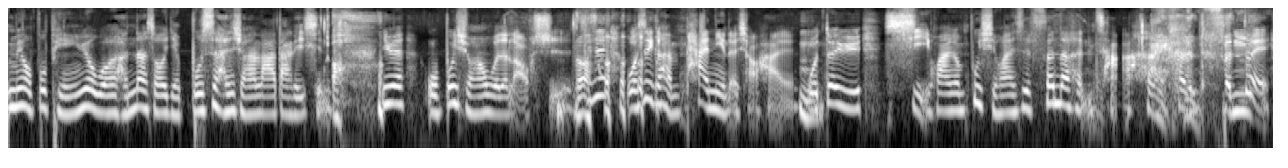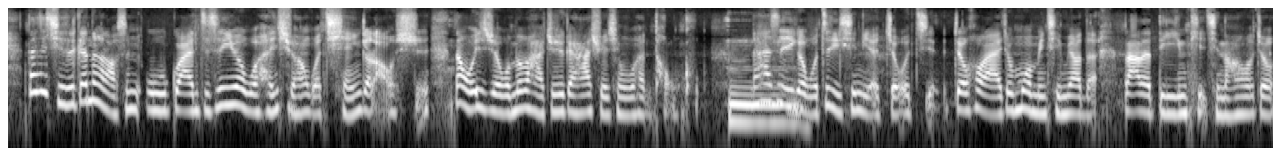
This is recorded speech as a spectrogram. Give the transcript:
没有不平，因为我很那时候也不是很喜欢拉大提琴，哦、因为我不喜欢我的老师。其实我是一个很叛逆的小孩，嗯、我对于喜欢跟不喜欢是分的很差，很很，很分。对，但是其实跟那个老师无关，只是因为我很喜欢我前一个老师，那我一直觉得我没有办法继续跟他学琴，我很痛苦。嗯，那他是一个我自己心里的纠结，就后来就莫名其妙的拉了低音提琴，然后就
